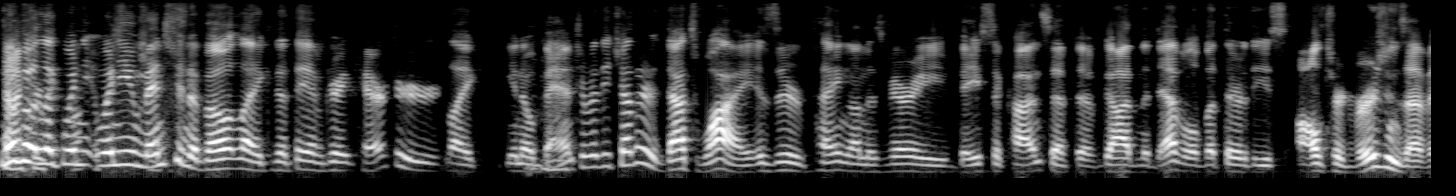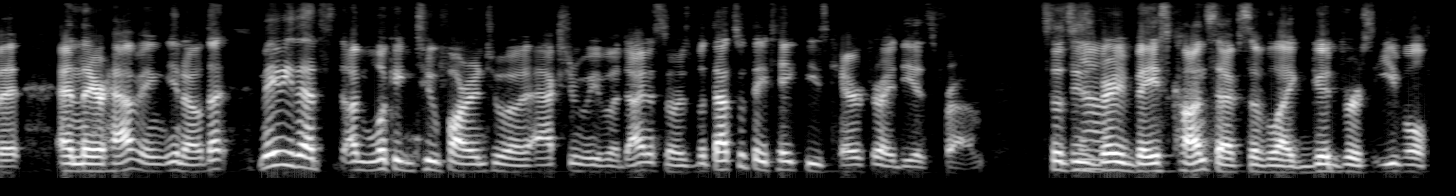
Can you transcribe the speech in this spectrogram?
No, but like when you, when you mention about like that they have great character like you know Mhm. banter with each other, that's why is they're playing on this very basic concept of God and the devil, but they're these altered versions of it, and they're having you know that maybe that's I'm looking too far into an action movie about dinosaurs, but that's what they take these character ideas from. So it's these No. very base concepts of like good versus evil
